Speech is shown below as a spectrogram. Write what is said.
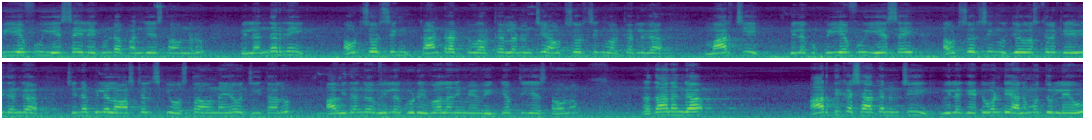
పిఎఫ్ ఈఎస్ఐ లేకుండా పనిచేస్తూ ఉన్నారు. వీళ్ళందరినీ అవుట్సోర్సింగ్ కాంట్రాక్ట్ వర్కర్ల నుంచి అవుట్సోర్సింగ్ వర్కర్లుగా మార్చి వీళ్ళకు పిఎఫ్ ఈఎస్ఐ అవుట్సోర్సింగ్ ఉద్యోగస్తులకు ఏ విధంగా చిన్నపిల్లల హాస్టల్స్కి వస్తూ ఉన్నాయో జీతాలు ఆ విధంగా వీళ్ళకు కూడా ఇవ్వాలని మేము విజ్ఞప్తి చేస్తూ ఉన్నాం. ప్రధానంగా ఆర్థిక శాఖ నుంచి వీళ్ళకి ఎటువంటి అనుమతులు లేవు.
